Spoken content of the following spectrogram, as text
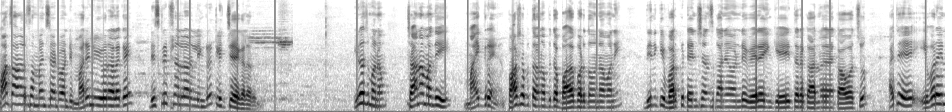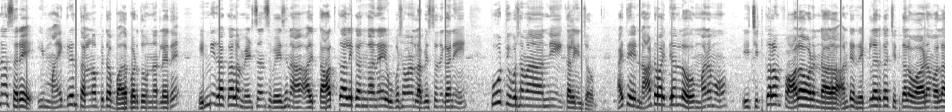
మా ఛానల్కి సంబంధించినటువంటి మరిన్ని వివరాలకై డిస్క్రిప్షన్లో లింక్ను క్లిక్ చేయగలరు. ఈరోజు మనం చాలామంది మైగ్రైన్ పార్శ్వపు తలనొప్పితో బాధపడుతూ ఉన్నామని దీనికి వర్క్ టెన్షన్స్ కానివ్వండి వేరే ఇంకే ఇతర కారణాలైనా కావచ్చు. అయితే ఎవరైనా సరే ఈ మైగ్రేన్ తలనొప్పితో బాధపడుతూ ఉన్నట్లయితే ఎన్ని రకాల మెడిసిన్స్ వేసినా అది తాత్కాలికంగానే ఉపశమనం లభిస్తుంది కానీ పూర్తి ఉపశమనాన్ని కలిగించవు. అయితే నాటు వైద్యంలో మనము ఈ చిట్కాలను ఫాలో అవ్వడం ద్వారా అంటే రెగ్యులర్గా చిట్కాలు వాడడం వల్ల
